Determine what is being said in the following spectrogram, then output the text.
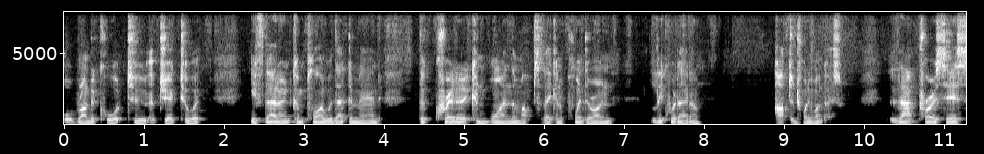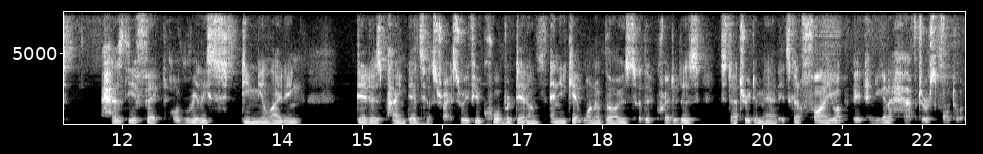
or run to court to object to it, if they don't comply with that demand, the creditor can wind them up so they can appoint their own liquidator after 21 days. That process has the effect of really stimulating debtors paying debts in Australia. So if you're a corporate debtor and you get one of those, so the creditor's statutory demand, it's going to fire you up a bit and you're going to have to respond to it.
